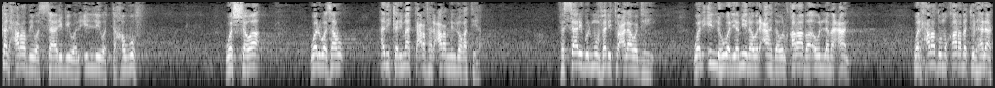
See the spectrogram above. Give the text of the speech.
كالحرض والسارب والإل والتخوف والشواء والوزر هذه كلمات تعرفها العرب من لغتها. فالسارب المنفلت على وجهه والإل هو اليمين أو العهد أو القرابة أو اللمعان والحرض مقاربة الهلاك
